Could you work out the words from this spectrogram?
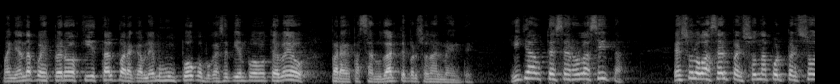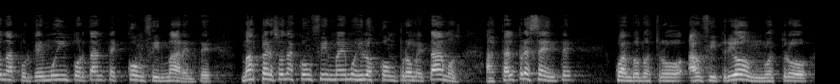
Mañana pues espero aquí estar para que hablemos un poco, porque hace tiempo no te veo, para, para saludarte personalmente. Y ya usted cerró la cita. Eso lo va a hacer persona por persona porque es muy importante confirmar. Entre más personas confirmemos y los comprometamos hasta el presente, cuando nuestro anfitrión, nuestro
